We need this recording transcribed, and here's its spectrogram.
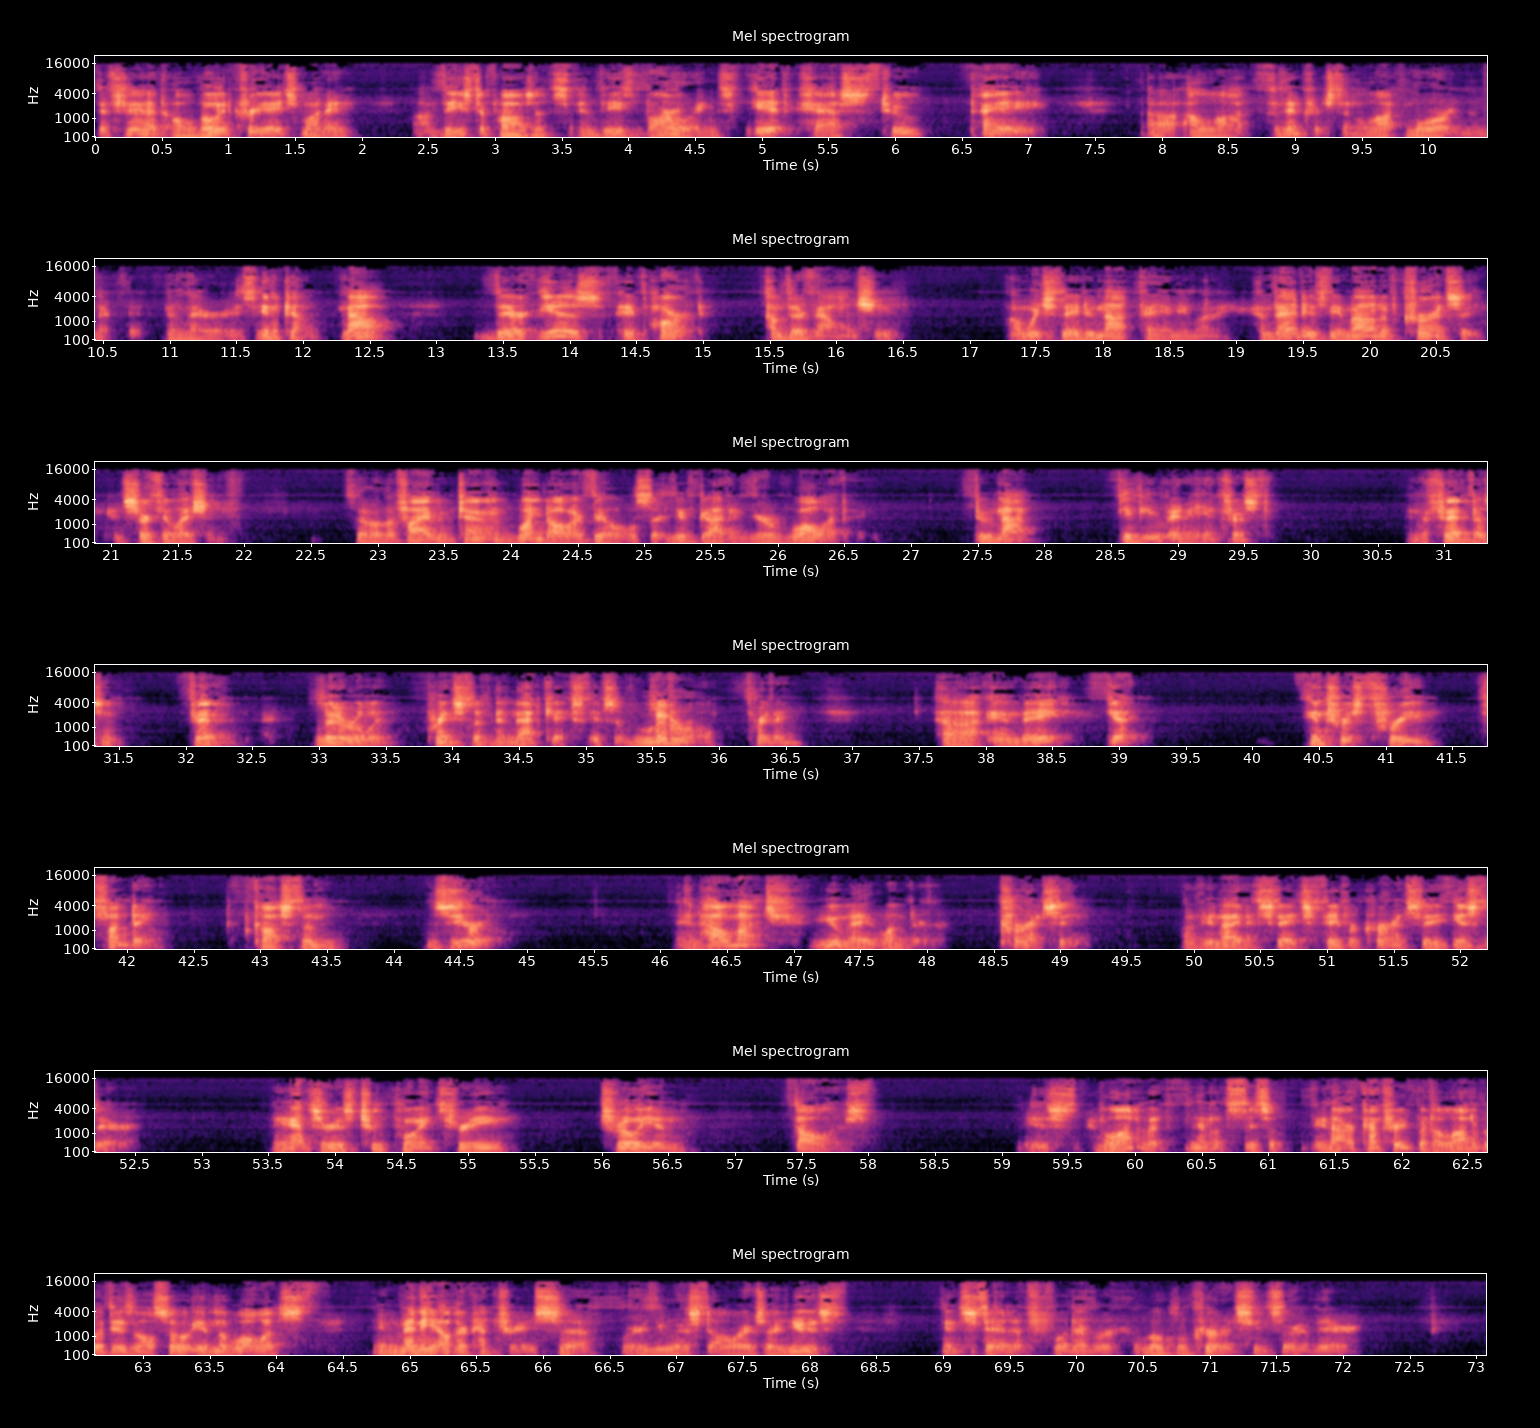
the Fed, although it creates money on these deposits and these borrowings, it has to pay uh, a lot of interest and a lot more than, than there is income. Now, there is a part of their balance sheet on which they do not pay any money, and that is the amount of currency in circulation. So the five and ten and one dollar bills that you've got in your wallet do not give you any interest. And the Fed doesn't, Fed literally prints them in that case. It's literal printing. Uh, and they get interest free funding. It costs them zero. And how much, you may wonder, currency of United States paper currency is there the answer is 2.3 trillion dollars. Is and a lot of it, you know, it's, it's a, in our country, but a lot of it is also in the wallets in many other countries uh, where U.S. dollars are used instead of whatever local currencies are there.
